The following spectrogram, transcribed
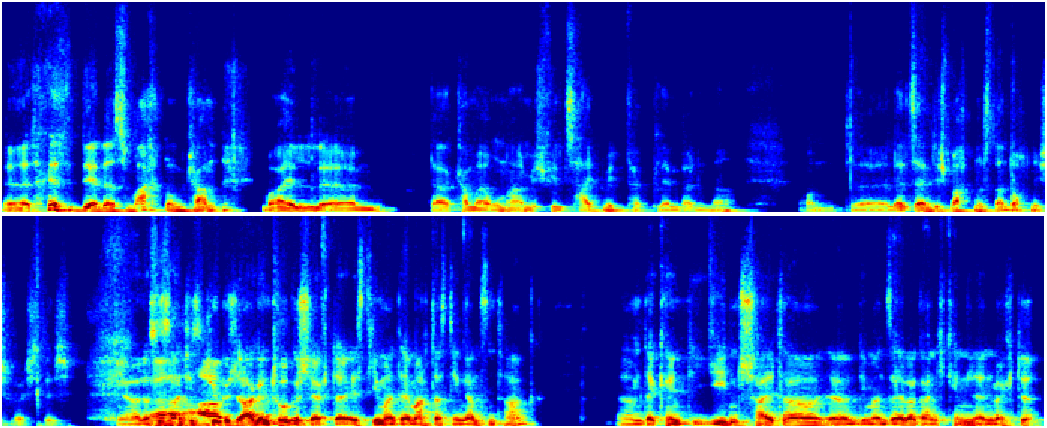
äh, der das macht und kann, weil ähm, da kann man unheimlich viel Zeit mit verplempern. Ne? Und äh, letztendlich macht man es dann doch nicht richtig. Ja, das ist halt dieses typische Agenturgeschäft. Da ist jemand, der macht das den ganzen Tag. Ähm, der kennt jeden Schalter, äh, den man selber gar nicht kennenlernen möchte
